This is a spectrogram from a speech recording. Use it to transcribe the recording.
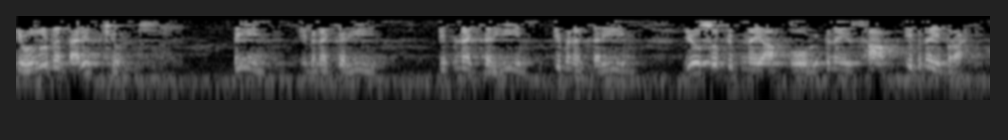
یہ حضور نے تعریف کی ان کی۔ کریم، ابن کریم۔ ابن کریم ابن کریم، یوسف ابن یعقوب، ابن اسحاق، ابن ابراہیم۔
